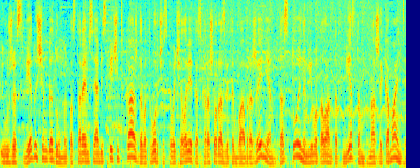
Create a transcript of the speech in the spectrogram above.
и уже в следующем году мы постараемся обеспечить каждого творческого человека с хорошо развитым воображением достойным его талантов местом в нашей команде.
